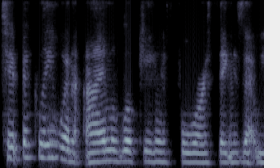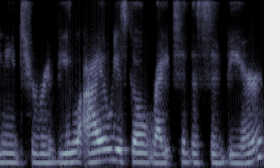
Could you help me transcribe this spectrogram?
typically when I'm looking for things that we need to review, I always go right to the severe.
